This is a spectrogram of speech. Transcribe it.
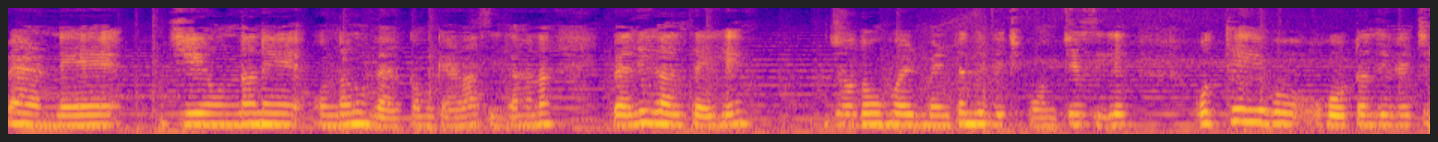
ਭੈਣ ਨੇ, ਜੇ ਉਹਨਾਂ ਨੇ, ਉਹਨਾਂ ਨੂੰ ਵੈਲਕਮ ਕਹਿਣਾ ਸੀਗਾ, ਹਨਾ? ਪਹਿਲੀ ਗੱਲ ਤਾਂ ਇਹ, ਜਦੋਂ ਉਹ ਐਡਮਿੰਟਨ ਦੇ ਵਿੱਚ ਪਹੁੰਚੇ ਸੀਗੇ, ਉੱਥੇ ਹੀ ਉਹ ਹੋਟਲ ਦੇ ਵਿੱਚ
